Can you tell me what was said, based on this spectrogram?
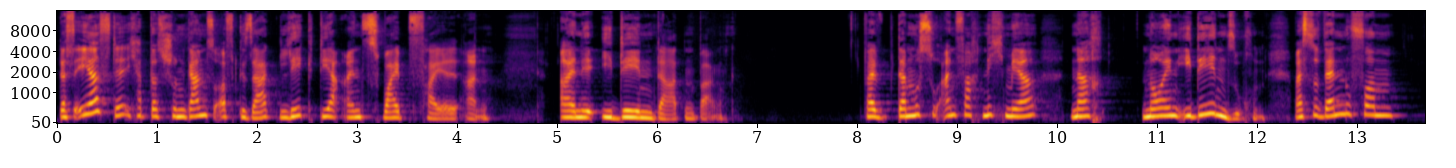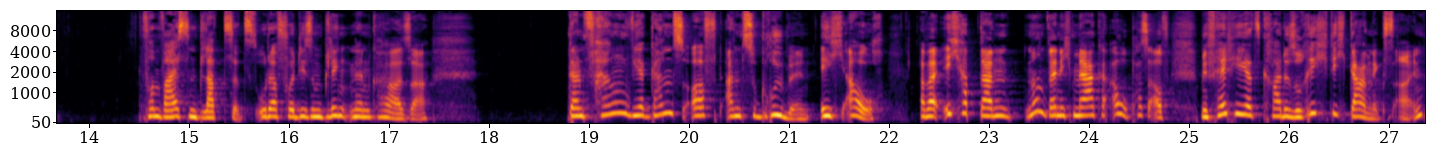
Das erste, ich habe das schon ganz oft gesagt, leg dir ein Swipe-File an. Eine Ideendatenbank. Weil dann musst du einfach nicht mehr nach neuen Ideen suchen. Weißt du, wenn du vom, vom weißen Blatt sitzt oder vor diesem blinkenden Cursor, dann fangen wir ganz oft an zu grübeln. Ich auch. Aber ich habe dann, ne, wenn ich merke, oh, pass auf, mir fällt hier jetzt gerade so richtig gar nichts ein,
